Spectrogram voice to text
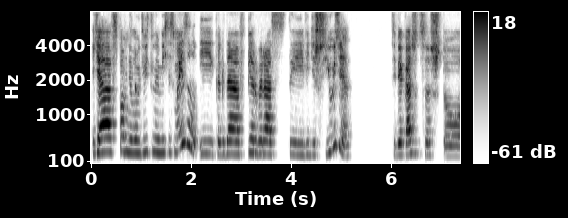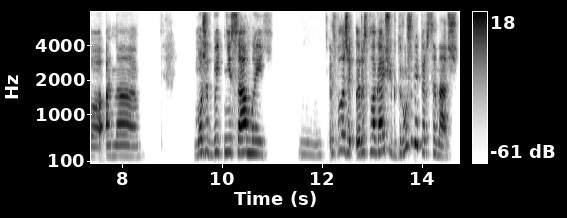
Я вспомнила удивительную миссис Мейзел, и когда в первый раз ты видишь Сьюзи, тебе кажется, что она может быть, не самый располож... располагающий к дружбе персонаж.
